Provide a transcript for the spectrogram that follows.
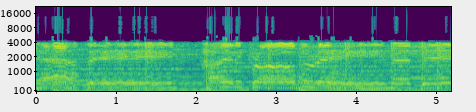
cafe, hiding from the rain that day.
